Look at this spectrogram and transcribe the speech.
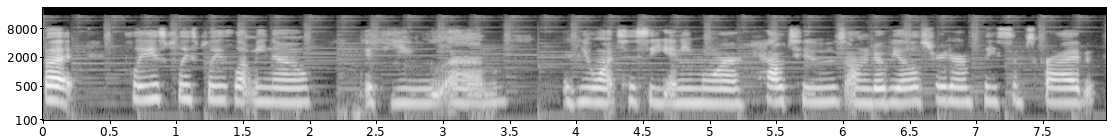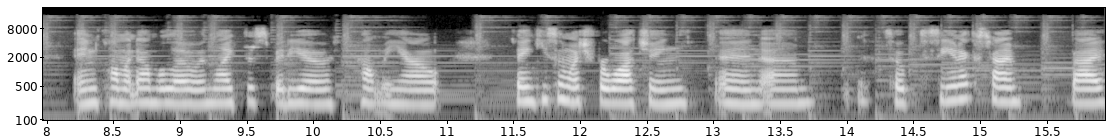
but please, please, please let me know if you um, if you want to see any more how-tos on Adobe Illustrator, and please subscribe and comment down below and like this video help me out. Thank you so much for watching, and um, hope to see you next time. Bye.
